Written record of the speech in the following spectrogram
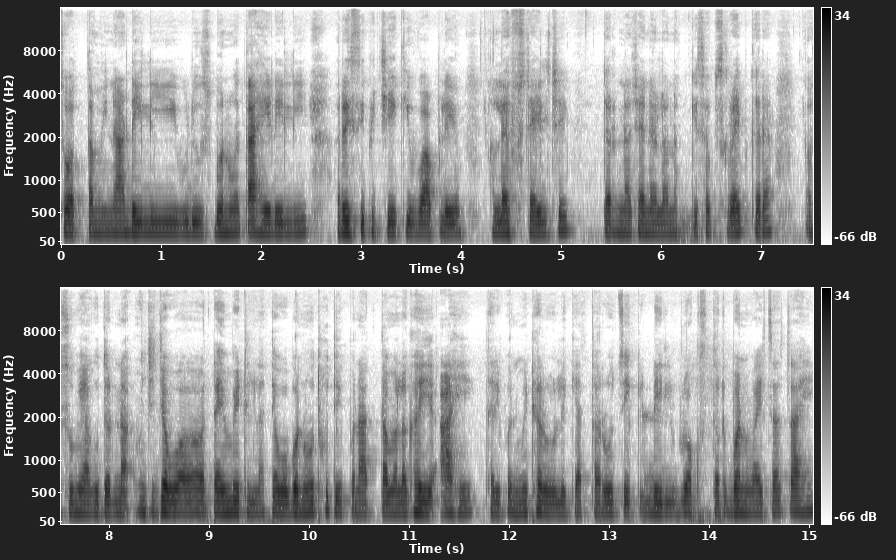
सो आत्ता मी ना डेली व्हिडिओज बनवत आहे डेली रेसिपीचे किंवा आपले लाईफस्टाईलचे तर ना चॅनलला नक्की सबस्क्राईब करा. असं मी अगोदर ना म्हणजे जेव्हा टाईम भेटेल ना तेव्हा बनवत होते. पण आत्ता मला घाई आहे. तरी पण मी ठरवलं की आत्ता रोज एक डेली ब्लॉग्स तर बनवायचाच आहे.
